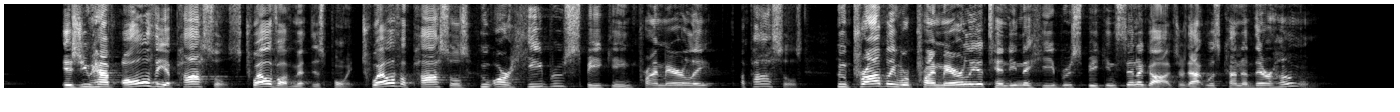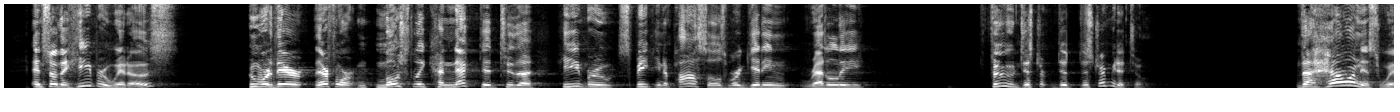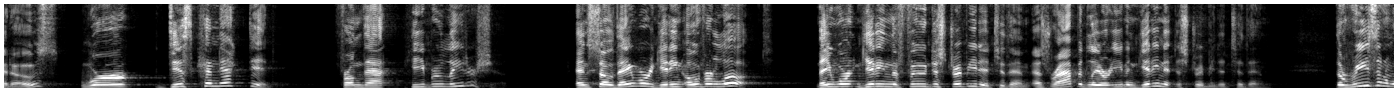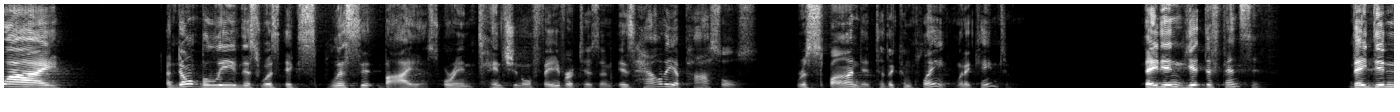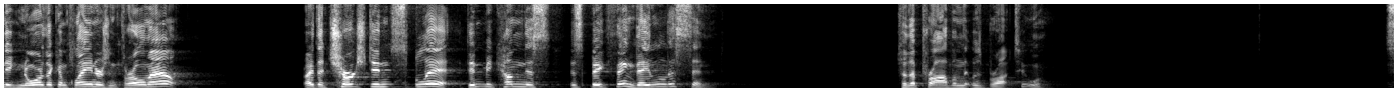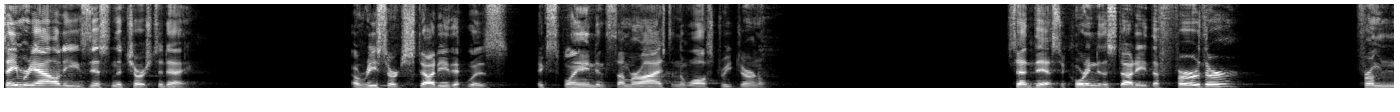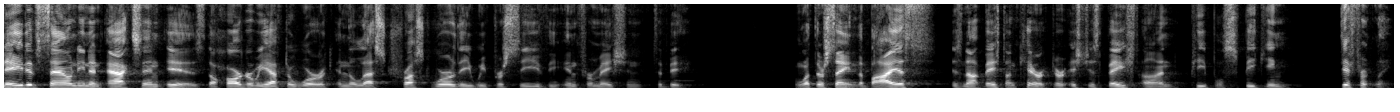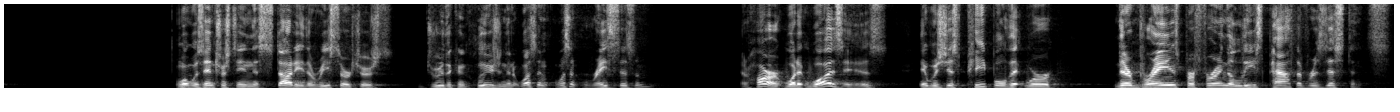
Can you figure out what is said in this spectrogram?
is you have all the apostles, 12 of them at this point, 12 apostles who are Hebrew speaking, primarily apostles, who probably were primarily attending the Hebrew speaking synagogues, or that was kind of their home. And so the Hebrew widows, who were there, therefore mostly connected to the Hebrew speaking apostles, were getting readily food distri- distributed to them. The Hellenist widows were disconnected from that Hebrew leadership. And so they were getting overlooked. They weren't getting the food distributed to them as rapidly or even getting it distributed to them. The reason why I don't believe this was explicit bias or intentional favoritism is how the apostles responded to the complaint when it came to them. They didn't get defensive. They didn't ignore the complainers and throw them out. Right? The church didn't split, didn't become this, this big thing. They listened to the problem that was brought to them. Same reality exists in the church today. A research study that was explained and summarized in the Wall Street Journal said this according to the study, the further from native sounding an accent is, the harder we have to work and the less trustworthy we perceive the information to be. What they're saying, the bias is not based on character, it's just based on people speaking differently. What was interesting in this study, the researchers drew the conclusion that it wasn't, wasn't racism at heart. What it was is, it was just people that were, their brains preferring the least path of resistance.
